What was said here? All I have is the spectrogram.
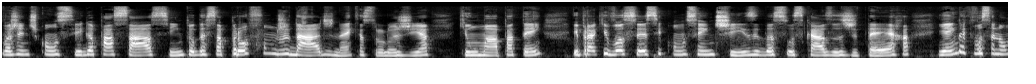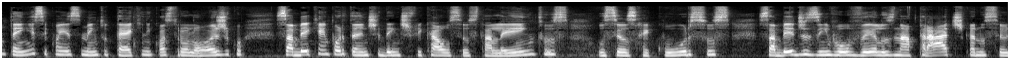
a gente consiga passar assim toda essa profundidade, né, que a astrologia, que um mapa tem, e para que você se conscientize das suas casas de terra. E ainda que você não tenha esse conhecimento técnico astrológico, saber que é importante identificar os seus talentos, os seus recursos, saber desenvolvê-los na prática, no seu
